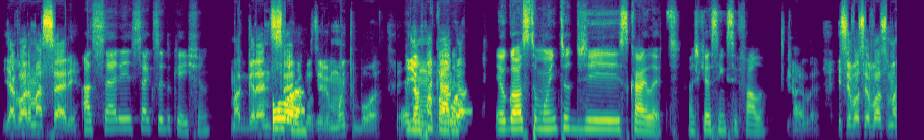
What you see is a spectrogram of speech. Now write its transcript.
E agora uma série. A série Sex Education. Uma grande Boa. série, inclusive, muito boa. E nossa uma cara. banda. Eu gosto muito de Scarlett. Acho que é assim que se fala. Scarlett. E se você fosse uma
